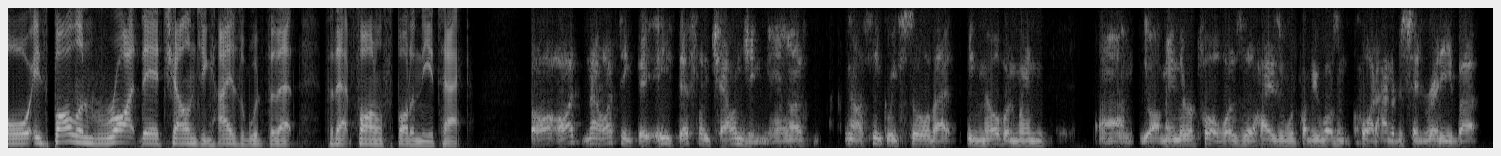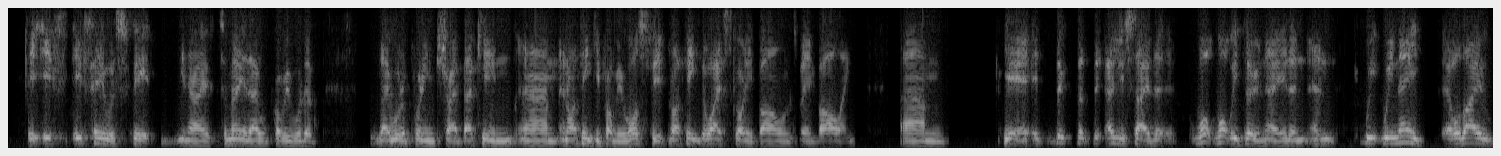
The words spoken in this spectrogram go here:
Or is Boland right there challenging Hazlewood for that for that final spot in the attack? Oh, I, no, I think that he's definitely challenging, and I, you know, I think we saw that in Melbourne when, um, I mean, the report was that Hazlewood probably wasn't quite 100% ready, but if if he was fit, you know, to me they would probably would have they would have put him straight back in, um, and I think he probably was fit. But I think the way Scotty Boland's been bowling, um, yeah, it, the, the, as you say, the, what what we do need, and, and we, we need, although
